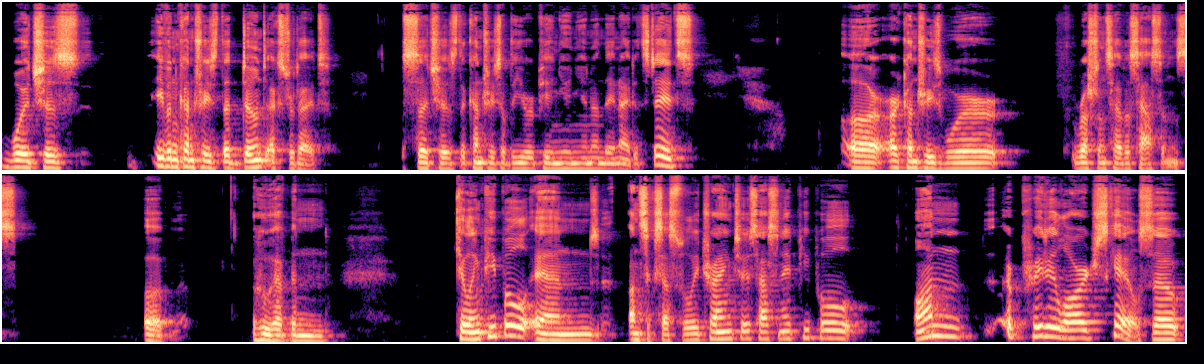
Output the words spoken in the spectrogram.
which is even countries that don't extradite, such as the countries of the European Union and the United States, are, are countries where Russians have assassins uh, who have been killing people and unsuccessfully trying to assassinate people on a pretty large scale. So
